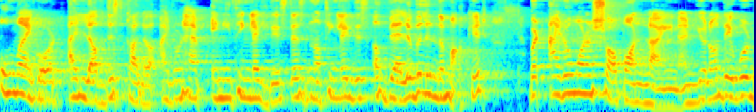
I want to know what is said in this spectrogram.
oh my God, I love this color. I don't have anything like this. There's nothing like this available in the market but i don't want to shop online. And you know they would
